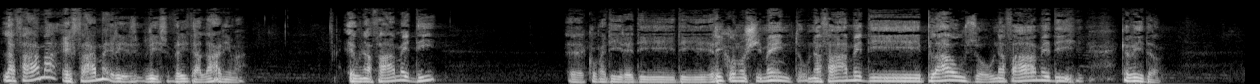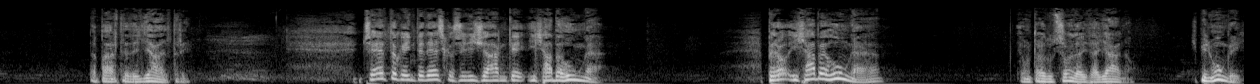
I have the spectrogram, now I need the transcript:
la fama è fame riferita all'anima, è una fame di eh, come dire, di, di, riconoscimento, una fame di plauso, una fame di, capito? Da parte degli altri. Certo che in tedesco si dice anche ich habe Hunger, però ich habe Hunger è una traduzione dall'italiano, ich bin hungrig.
